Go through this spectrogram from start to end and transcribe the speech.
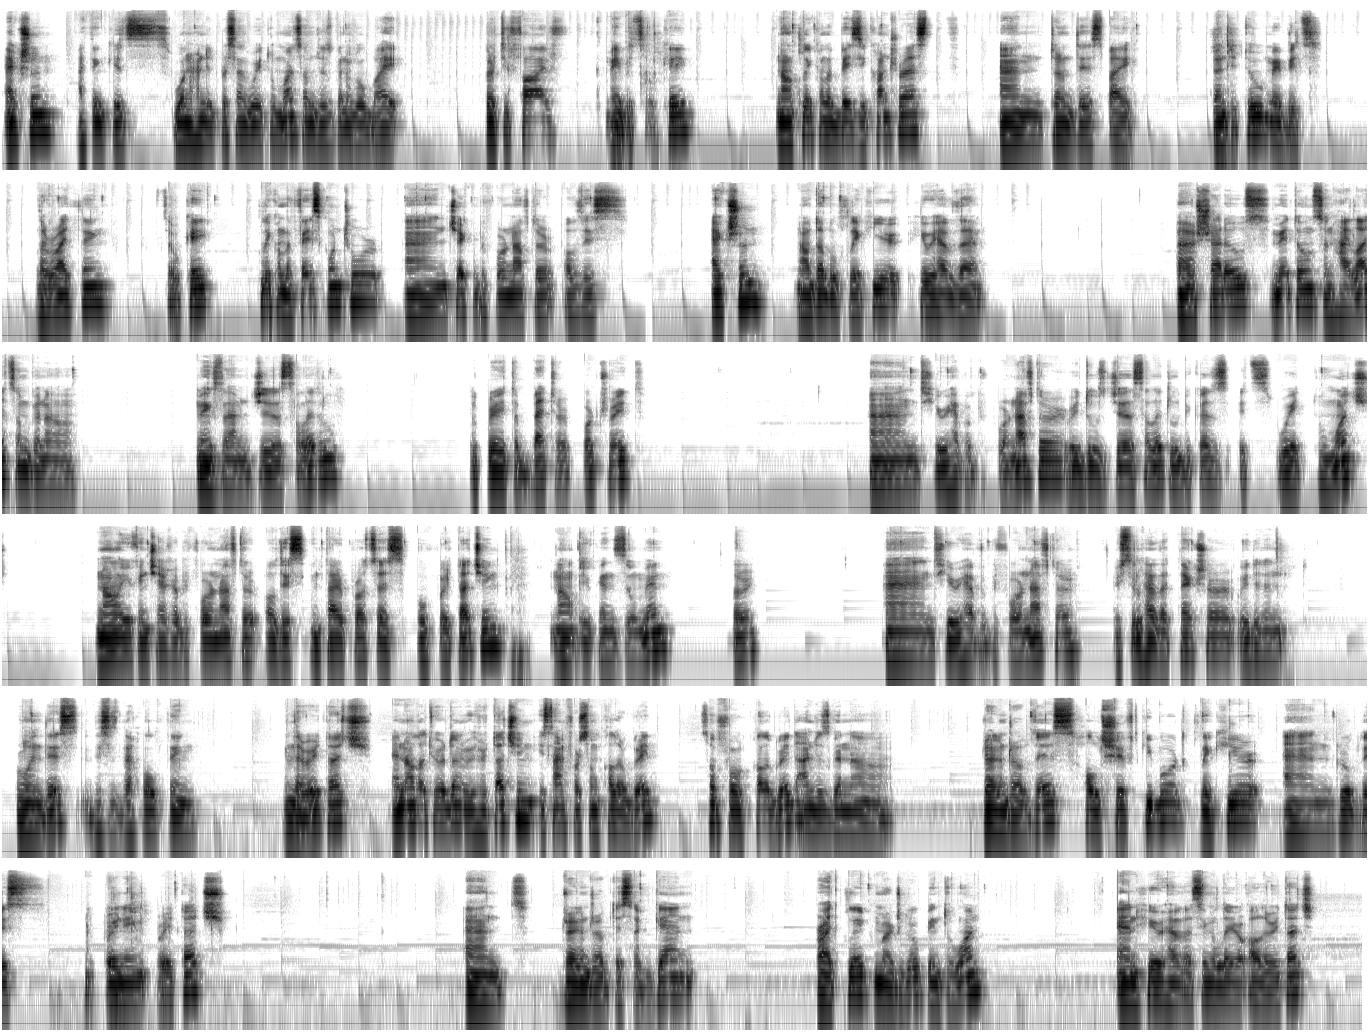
action I think it's 100% way too much. I'm just gonna go by 35. Maybe it's okay. Now click on the basic contrast and turn this by 22. Maybe it's the right thing. It's okay. Click on the face contour and check before and after of this action. Now double click here. Here we have the uh, shadows, midtones and highlights. I'm gonna mix them just a little to create a better portrait. And here we have a before and after. Reduce just a little because it's way too much. Now you can check a before and after all this entire process of retouching. Now you can zoom in. Sorry. And here we have a before and after. We still have the texture. We didn't ruin this. This is the whole thing in the retouch and now that we are done with retouching, it's time for some color grade. So for color grade, I'm just gonna drag and drop this, hold shift keyboard, click here and group this, rename retouch. And drag and drop this again, right click, merge group into one. And here we have a single layer of the retouch.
